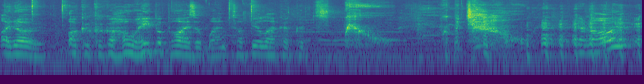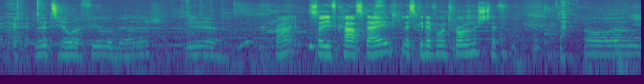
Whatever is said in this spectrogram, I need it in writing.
I know. I could cook a whole heap of pies at once. I feel like I could. You know? That's how I feel about it. Yeah. Right. So you've cast aid. Let's get everyone to roll initiative. Um, I don't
